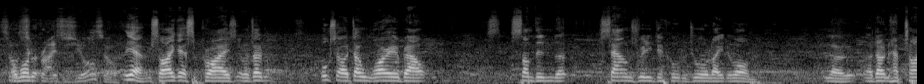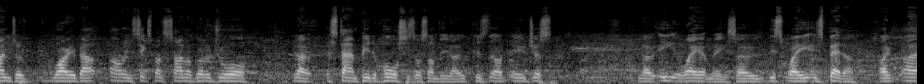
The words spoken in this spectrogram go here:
So I want surprises you also. yeah, so I get surprised, and I don't. Also, I don't worry about something that sounds really difficult to draw later on. You know, I don't have time to worry about. Oh, in six months' time, I've got to draw, you know, a stampede of horses or something. You know, because it just, you know, eat away at me. So this way is better. I, I,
